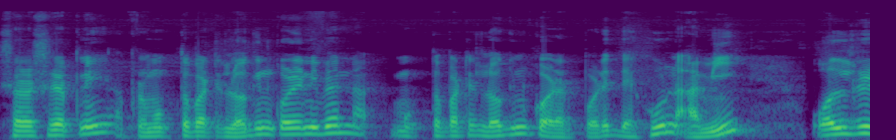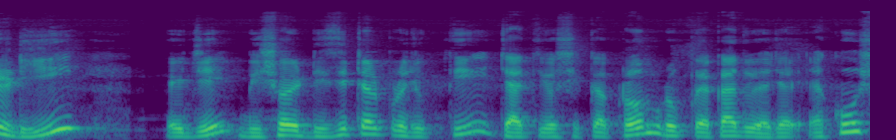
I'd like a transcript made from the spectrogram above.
সরাসরি আপনি আপনার মুক্তপাঠে লগ করে নেবেন। মুক্তপাঠে লগ করার পরে দেখুন, আমি অলরেডি এই যে বিষয় ডিজিটাল প্রযুক্তি জাতীয় শিক্ষাক্রম রূপরেখা দুই হাজার একুশ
